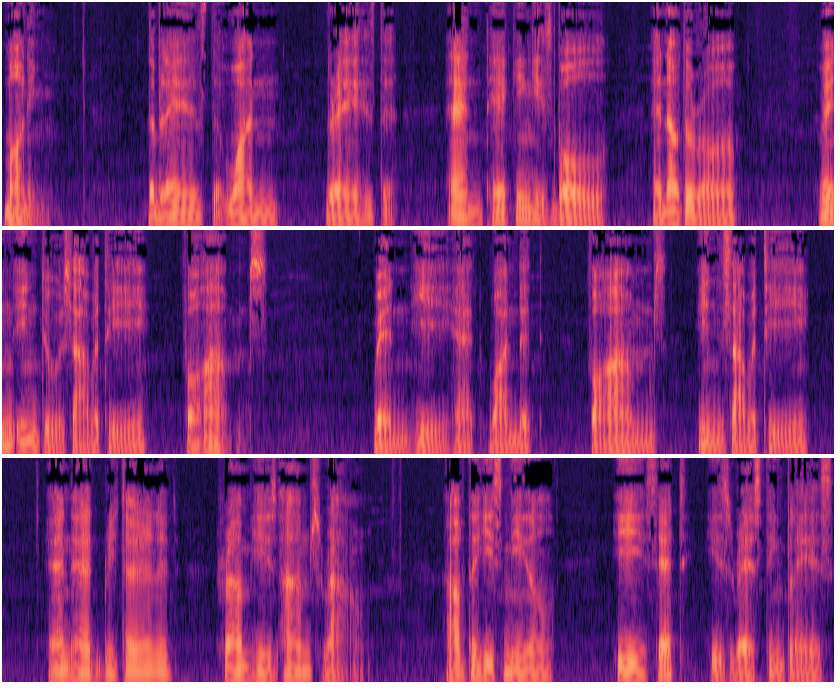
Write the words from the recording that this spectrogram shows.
morning, the blessed one raised and taking his bowl and outer robe, went into Savatthi for alms. When he had wandered for alms in Savatthi, and had returned from his alms round, after his meal, he set his resting place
